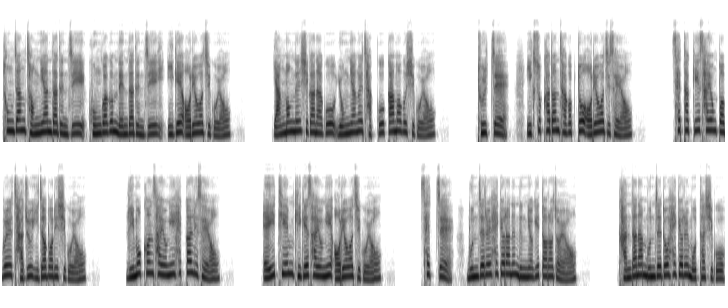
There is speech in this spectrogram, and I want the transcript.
통장 정리한다든지 공과금 낸다든지 이게 어려워지고요. 약 먹는 시간하고 용량을 자꾸 까먹으시고요. 둘째, 익숙하던 작업도 어려워지세요. 세탁기 사용법을 자주 잊어버리시고요. 리모컨 사용이 헷갈리세요. ATM 기계 사용이 어려워지고요. 셋째, 문제를 해결하는 능력이 떨어져요. 간단한 문제도 해결을 못하시고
